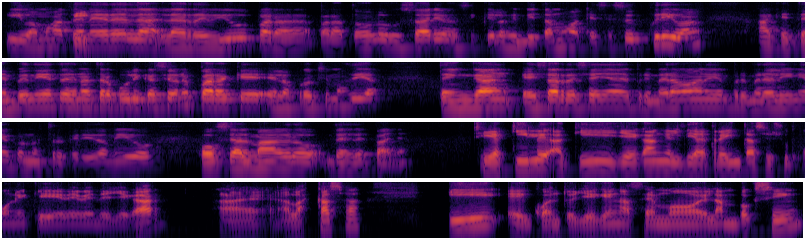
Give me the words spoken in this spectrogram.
y vamos a tener la, la, review para, para, todos los usuarios, así que los invitamos a que se suscriban, a que estén pendientes de nuestras publicaciones para que en los próximos días tengan esa reseña de primera mano y en primera línea con nuestro querido amigo José Almagro desde España. Sí, aquí, aquí llegan el día 30, se supone que deben de llegar a, a las casas y en cuanto lleguen hacemos el unboxing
